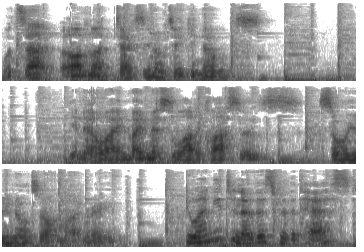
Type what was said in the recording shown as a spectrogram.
What's that? Oh, I'm not texting, I'm taking notes. You know, I might miss a lot of classes, so your notes are online, right? Do I need to know this for the test?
